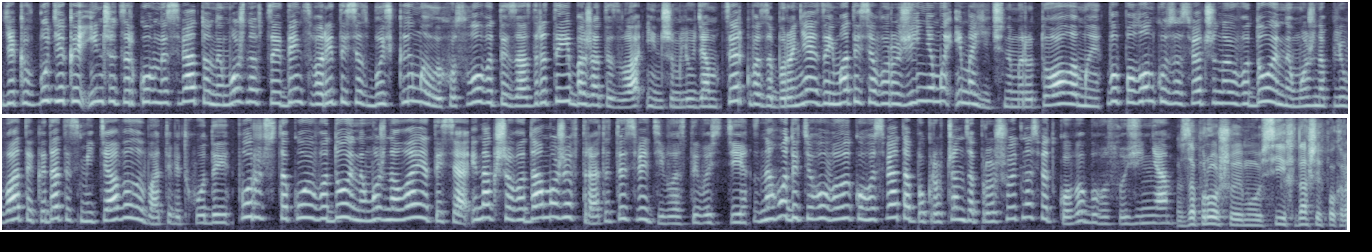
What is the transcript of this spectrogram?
Як і в будь-яке інше церковне свято, не можна в цей день сваритися з близькими, лихословити, заздрити і бажати зла іншим людям. Церква забороняє займатися ворожіннями і магічними ритуалами. В ополонку з освяченою водою не можна плювати, кидати сміття, виливати відходи. Поруч з такою водою не можна лаятися, інакше вода може втратити святі властивості. З нагоди цього великого свята покровчан запрошують на святкове богослужіння. Запрошуємо всіх наших покровчан,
